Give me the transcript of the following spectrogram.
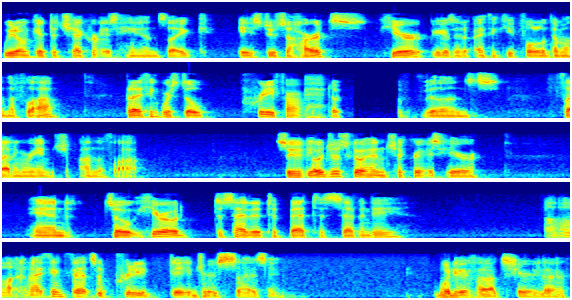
we don't get to check raise hands like ace deuce of hearts here because I think he folded them on the flop. But I think we're still pretty far ahead of villains flatting range on the flop. So you'll just go ahead and check raise here. And so Hero decided to bet to 70. Uh, and I think that's a pretty dangerous sizing. What are your thoughts here, Zach?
